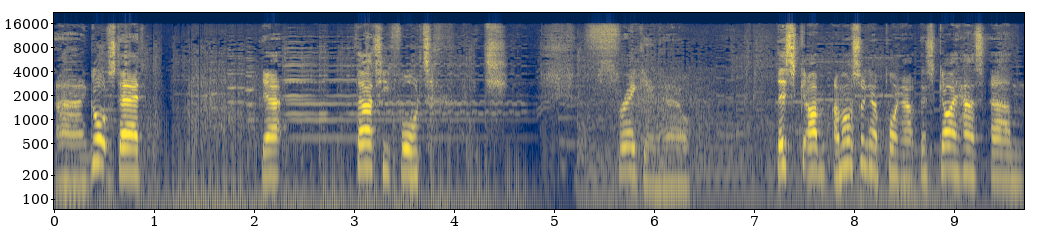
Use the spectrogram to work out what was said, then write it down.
And Gort's dead. Yeah. 34 damage. Friggin' hell. This um, I'm also going to point out this guy has um,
